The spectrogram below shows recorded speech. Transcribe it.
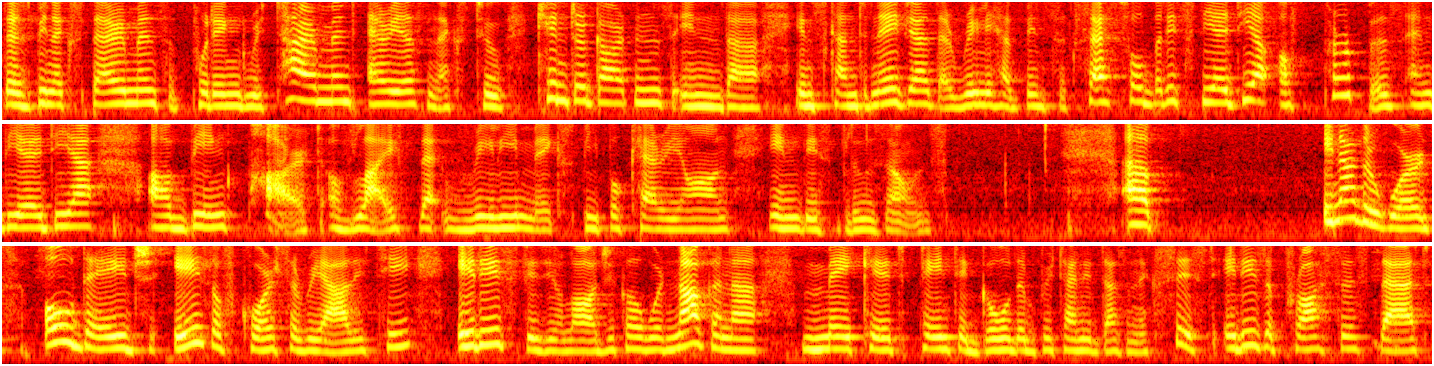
There's been experiments of putting retirement areas next to kindergartens in, the, in Scandinavia that really have been successful, but it's the idea of purpose and the idea of being part of life that really makes people carry on in these blue zones. Uh, in other words, old age is, of course, a reality. It is physiological. We're not going to make it, paint it gold, and pretend it doesn't exist. It is a process that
